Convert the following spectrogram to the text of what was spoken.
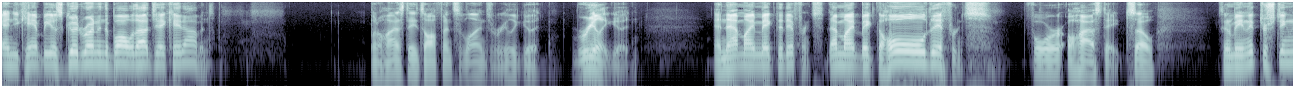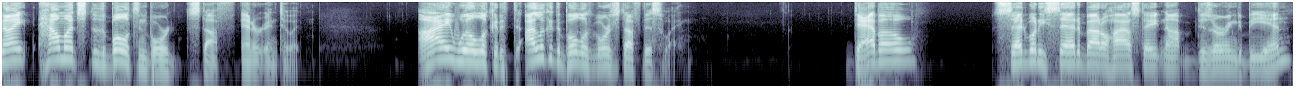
And you can't be as good running the ball without J.K. Dobbins. But Ohio State's offensive line is really good. Really good. And that might make the difference. That might make the whole difference for Ohio State. So it's going to be an interesting night. How much does the bulletin board stuff enter into it? I will look at it. I look at the bulletin board stuff this way. Dabo said what he said about Ohio State not deserving to be in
